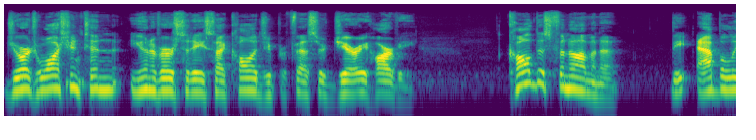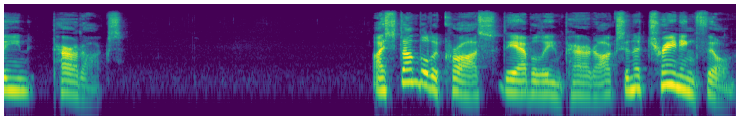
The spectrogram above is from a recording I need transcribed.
George Washington University psychology professor Jerry Harvey called this phenomena the Abilene paradox. I stumbled across the Abilene paradox in a training film,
